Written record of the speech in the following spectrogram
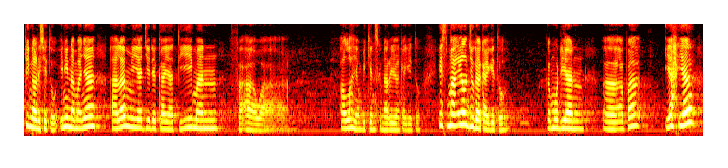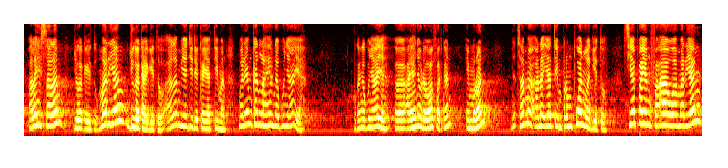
tinggal di situ. Ini namanya alam yajidka yatiman fa'awa. Allah yang bikin skenario yang kayak gitu. Ismail juga kayak gitu. Kemudian uh, apa Yahya alaihissalam juga kayak gitu. Maryam juga kayak gitu. Alam ya jadi kayak yatiman. Maryam kan lahir nggak punya ayah. Bukan nggak punya ayah, e, ayahnya udah wafat kan? Imron sama anak yatim perempuan lagi itu. Siapa yang fa'awa Maryam?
